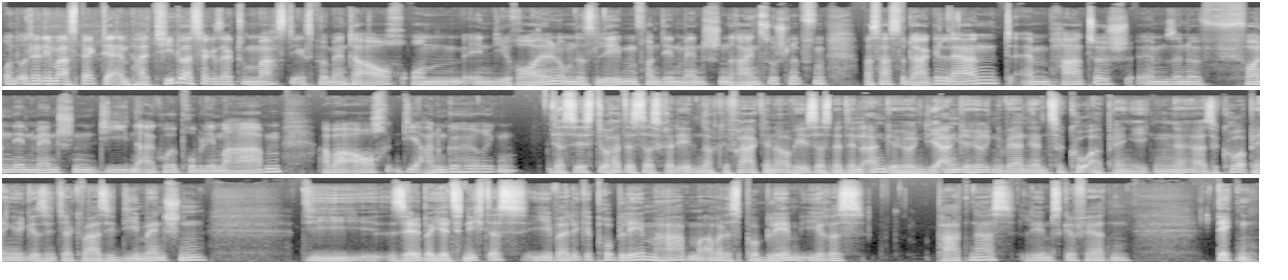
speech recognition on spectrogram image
Und unter dem Aspekt der Empathie, du hast ja gesagt, du machst die Experimente auch, um in die Rollen, um das Leben von den Menschen reinzuschlüpfen. Was hast du da gelernt, empathisch im Sinne von den Menschen, die ein Alkoholproblem haben, aber auch die Angehörigen? Das ist, du hattest das gerade eben noch gefragt, genau, wie ist das mit den Angehörigen? Die Angehörigen werden dann zu Co-Abhängigen. Ne? Also Co-Abhängige sind ja quasi die Menschen, die selber jetzt nicht das jeweilige Problem haben, aber das Problem ihres Partners, Lebensgefährten decken.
